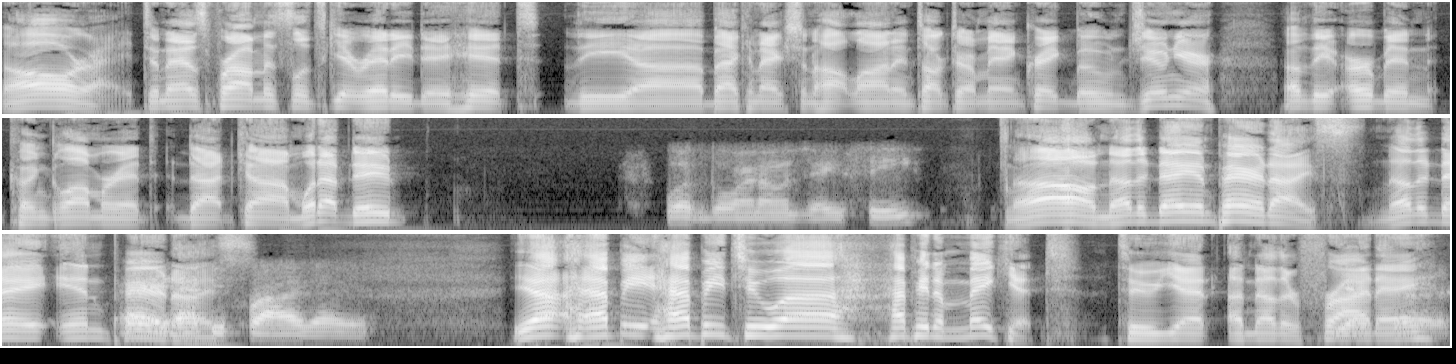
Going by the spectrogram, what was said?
All right. And as promised, let's get ready to hit the uh, back in action hotline and talk to our man, Craig Boone Jr. of the urban conglomerate.com. What up, dude? What's going on, JC? Oh, another day in paradise. Another day in paradise. Hey, happy Friday. Yeah, happy happy to uh happy to make it to yet another Friday. Yes,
